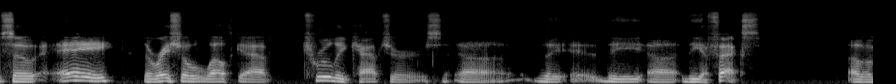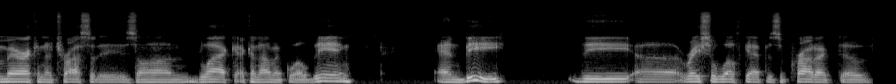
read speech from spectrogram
so a the racial wealth gap truly captures uh, the the uh, the effects of American atrocities on Black economic well-being, and B, the uh, racial wealth gap is a product of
